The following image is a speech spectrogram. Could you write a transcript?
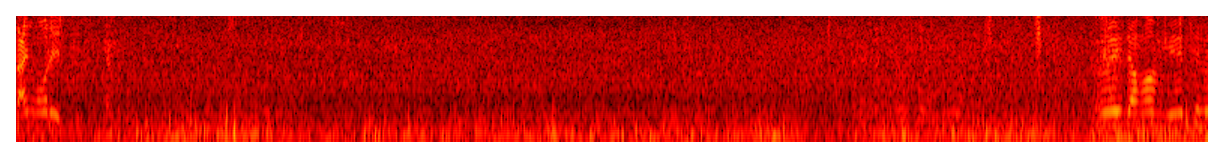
টাইম ওভার যাচ্ছি এই দেখো মেয়ে ছেলে।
